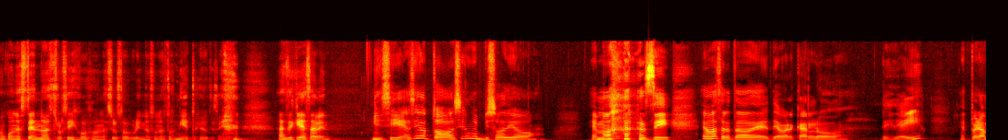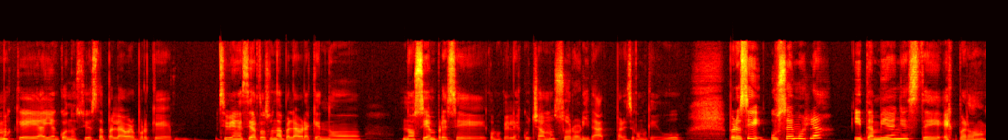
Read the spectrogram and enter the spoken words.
o cuando estén nuestros hijos, o nuestros sobrinos, o nuestros nietos, yo qué sé. Así que ya saben. Y sí, ha sido todo, ha sido un episodio. Hemos, sí, hemos tratado de, abarcarlo desde ahí. Esperamos que hayan conocido esta palabra porque, si bien es cierto, es una palabra que no, no siempre se, como que la escuchamos, sororidad, parece como que, uh. Pero sí, usémosla y también, este, es, perdón,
